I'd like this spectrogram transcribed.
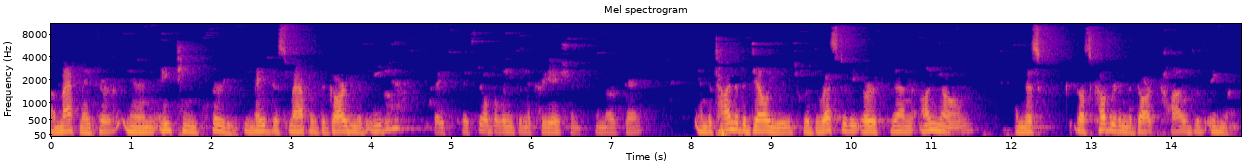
a map maker, in 1830. He made this map of the Garden of Eden. They, they still believed in the creation in those days. In the time of the deluge, with the rest of the earth then unknown, and this thus covered in the dark clouds of ignorance.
